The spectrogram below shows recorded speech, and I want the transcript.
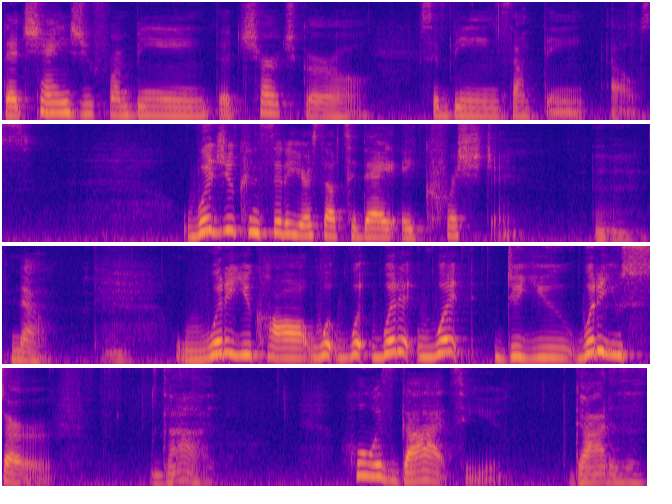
that changed you from being the church girl to being something else. Would you consider yourself today a Christian? No. What do you call what what what what do you what do you serve? God. Who is God to you? God is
